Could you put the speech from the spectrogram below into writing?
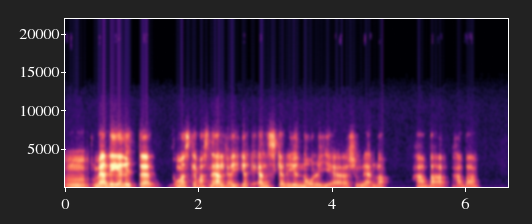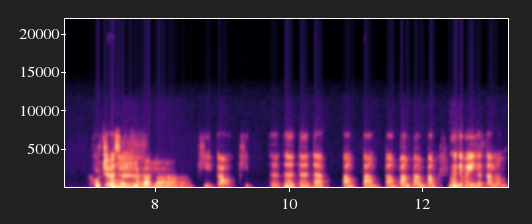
Mm, men det är lite, om man ska vara snäll, jag, jag älskade ju Norge 2011. Habba, habba, Hutchasa Kibaba. ki, ja, ki, da, da, da, da, bam, bam, bam, bam, bam, bam. Men Mm. det var ju en helt annan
